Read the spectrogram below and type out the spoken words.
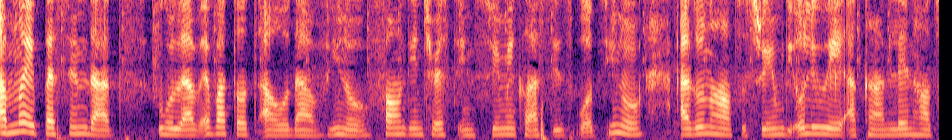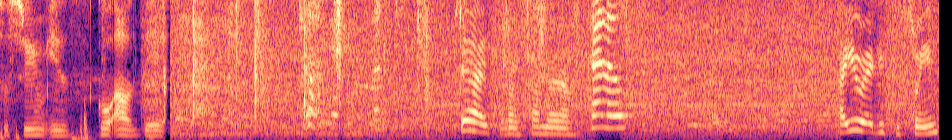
I'm not a person that would have ever thought I would have, you know, found interest in swimming classes, but you know, I don't know how to swim. The only way I can learn how to swim is go out there. Say hi to my camera. Hello. Are you ready to swim?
